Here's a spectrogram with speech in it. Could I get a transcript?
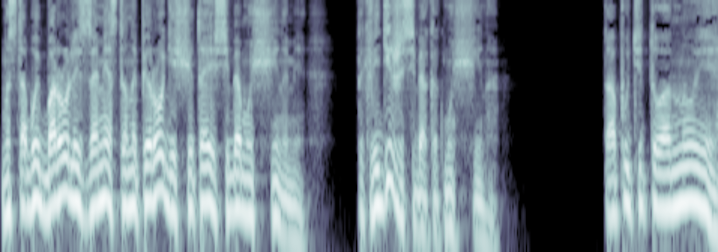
Мы с тобой боролись за место на пироге, считая себя мужчинами. Так веди же себя как мужчина!» Тапу Титуануи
